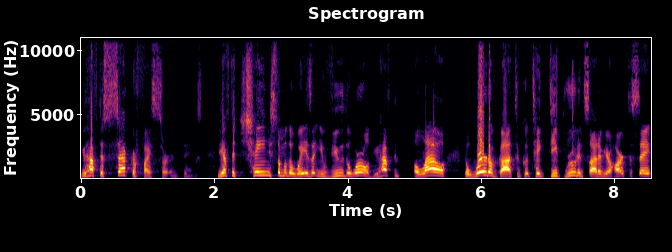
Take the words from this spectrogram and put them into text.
You have to sacrifice certain things. You have to change some of the ways that you view the world. You have to allow the Word of God to take deep root inside of your heart to say,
